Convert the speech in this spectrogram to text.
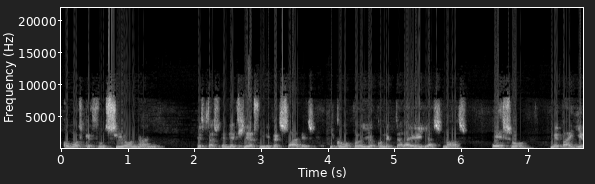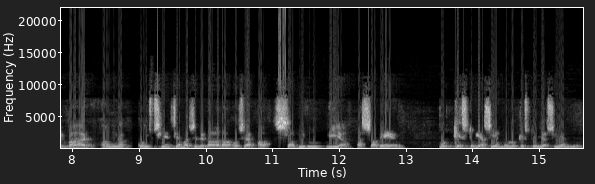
cómo es que funcionan estas energías universales y cómo puedo yo conectar a ellas más. Eso me va a llevar a una conciencia más elevada, o sea, a sabiduría, a saber por qué estoy haciendo lo que estoy haciendo.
